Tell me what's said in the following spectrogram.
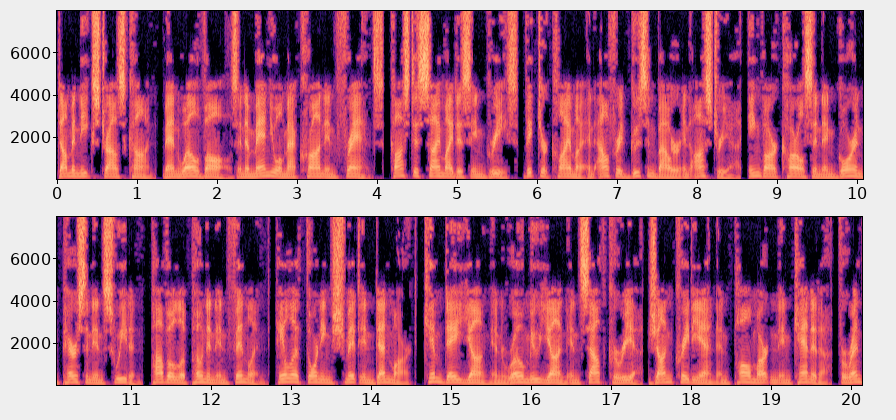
Dominique Strauss-Kahn, Manuel Valls and Emmanuel Macron in France, Kostas Simitis in Greece, Viktor Klima and Alfred Gusenbauer in Austria, Ingvar Carlsson and Göran Persson in Sweden, Paavo Lipponen in Finland, Helle Thorning Schmidt in Denmark, Kim Dae-jung and Roh Moo-hyun in South Korea, Jean Chrétien and Paul Martin in Canada, Ferenc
